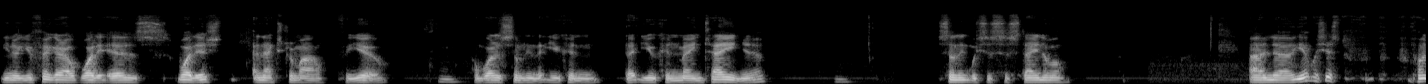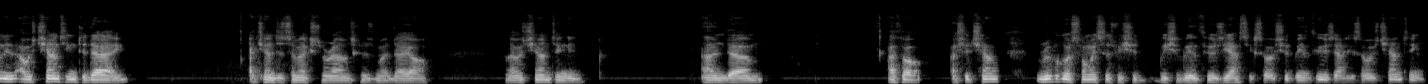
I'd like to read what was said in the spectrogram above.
you know, you figure out what it is, what is an extra mile for you, hmm. and what is something that you can that you can maintain, you know, something which is sustainable. And uh, yeah, it was just funny. I was chanting today. I chanted some extra rounds because it was my day off, and I was chanting, and, and um, I thought I should chant. Rupa Goswami says we should we should be enthusiastic, so I should be enthusiastic. So I was chanting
